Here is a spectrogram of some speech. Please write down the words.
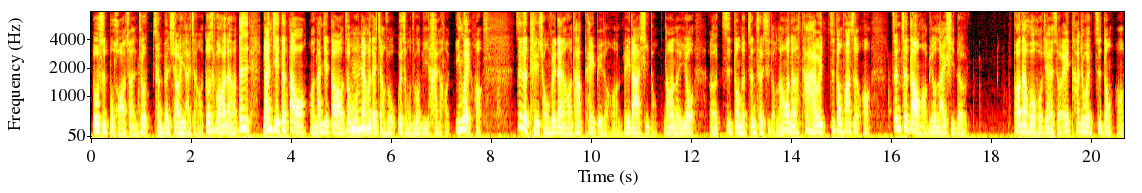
都是不划算，就成本效益来讲哦，都是不划算哦。但是拦截得到哦，哦，拦截到，这我们待会再讲说为什么这么厉害哦，因为哈，这个铁穹飞弹哈，它配备的哈雷达系统，然后呢又。呃，自动的侦测系统，然后呢，它还会自动发射哦，侦测到哈，比如来袭的炮弹或火箭的时候，哎，它就会自动哦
